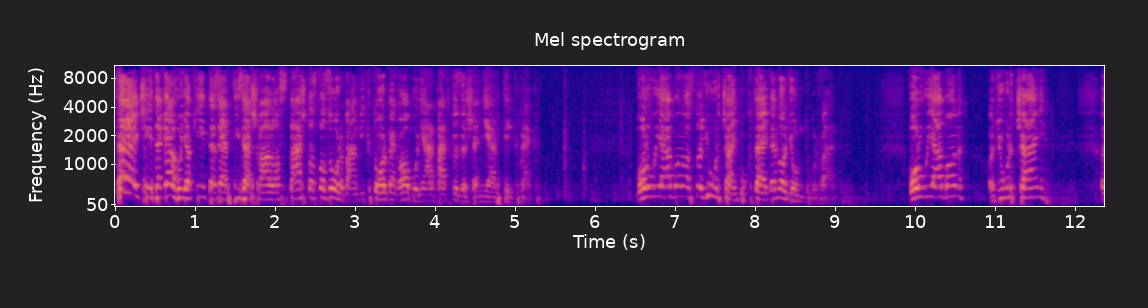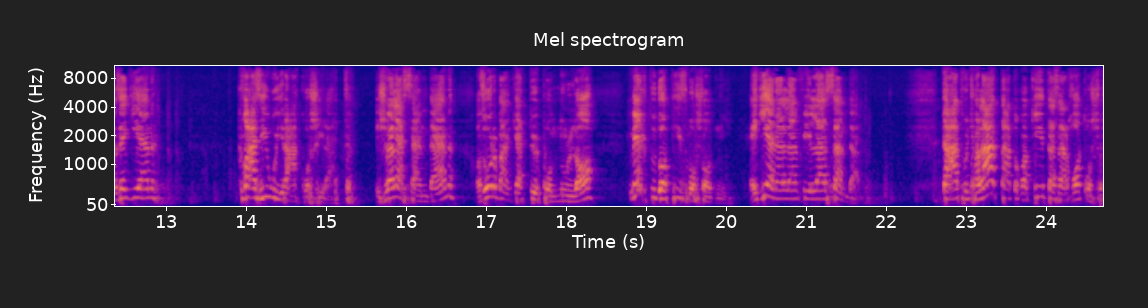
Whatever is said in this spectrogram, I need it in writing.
Felejtsétek el, hogy a 2010-es választást azt az Orbán Viktor meg a Habony Árpád közösen nyerték meg. Valójában azt a Gyurcsány bukta el, de nagyon durván. Valójában a Gyurcsány az egy ilyen kvázi új Rákosi lett. És vele szemben az Orbán 2.0 meg tudott izmosodni. Egy ilyen ellenféllel szemben. De hát, hogyha láttátok a 2006-os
